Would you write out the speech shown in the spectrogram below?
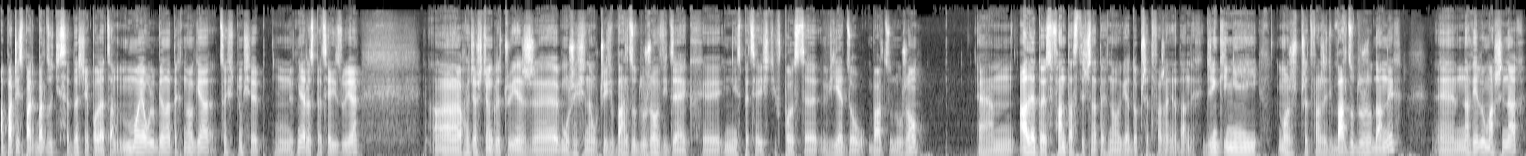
Apache Spark bardzo Ci serdecznie polecam. Moja ulubiona technologia, coś w czym się mm, w miarę specjalizuję chociaż ciągle czuję, że muszę się nauczyć bardzo dużo. Widzę, jak e, inni specjaliści w Polsce wiedzą bardzo dużo, ale to jest fantastyczna technologia do przetwarzania danych. Dzięki niej możesz przetwarzać bardzo dużo danych na wielu maszynach.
